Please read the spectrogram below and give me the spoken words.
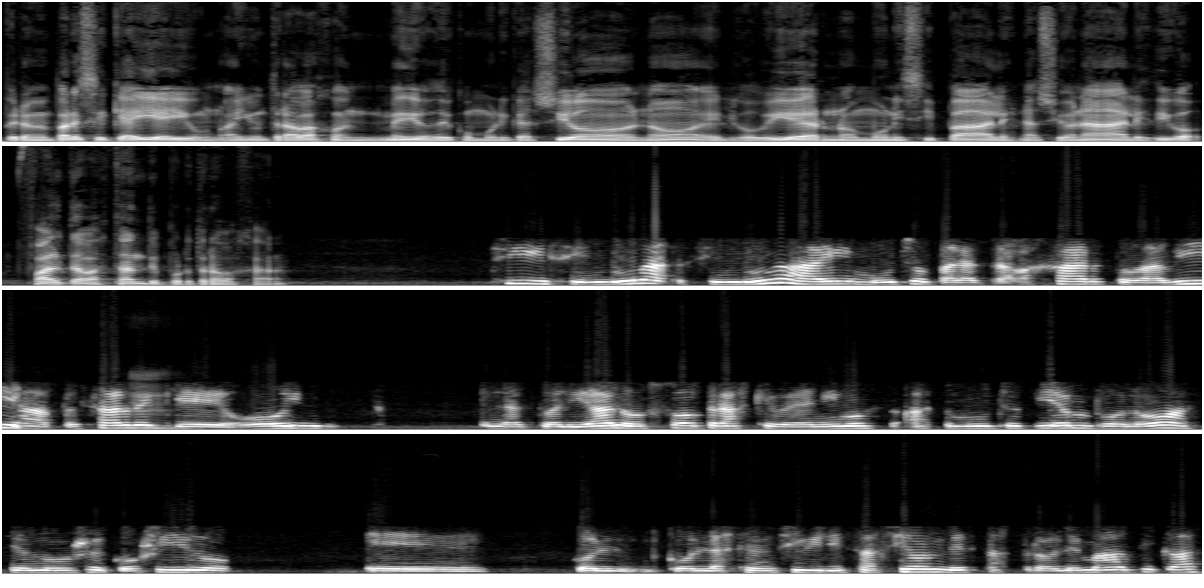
pero me parece que ahí hay un, hay un trabajo en medios de comunicación, ¿no? El gobierno, municipales, nacionales. Digo, falta bastante por trabajar. Sí, sin duda, sin duda hay mucho para trabajar todavía, a pesar de mm. que hoy en la actualidad nosotras que venimos hace mucho tiempo, ¿no? Haciendo un recorrido eh, con, con la sensibilización de estas problemáticas,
